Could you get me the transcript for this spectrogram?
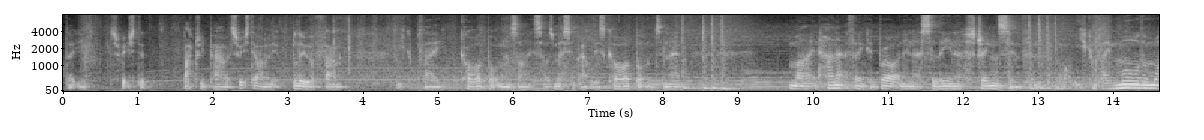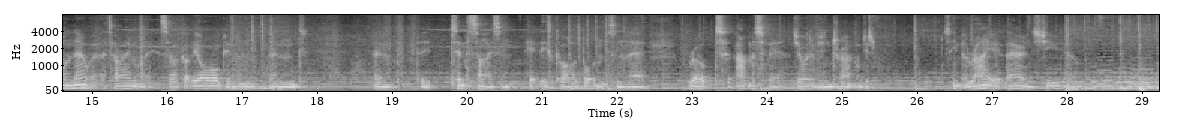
that you switched it battery powered, switched it on, and it blew a fan. You could play chord buttons on it, so I was messing about with these chord buttons, and then Martin Hannett, I think, had brought in a Solina string synth, and you can play more than one note at a time on it. So I got the organ and and, and the synthesizer and hit these chord buttons and uh, wrote Atmosphere, Joy Division track, and just seemed to write it there in the studio.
